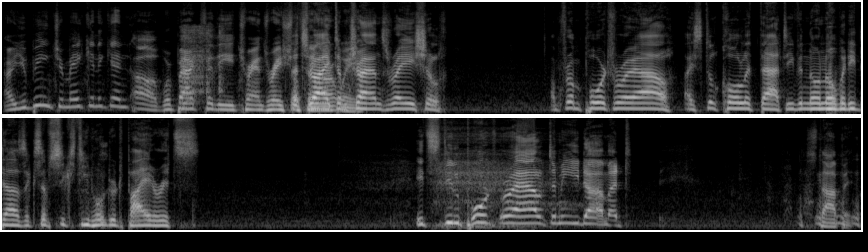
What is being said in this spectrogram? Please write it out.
Are you being Jamaican again? Oh, we're back to the transracial. That's thing, right, aren't I'm we? transracial. I'm from Port Royal. I still call it that, even though nobody does except 1600 pirates. It's still Port Royal to me, damn it. Stop it.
